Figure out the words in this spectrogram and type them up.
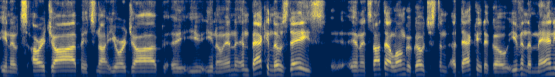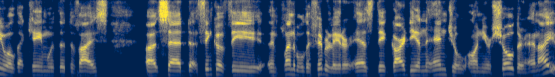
you know it's our job it's not your job uh, you you know and and back in those days uh, and it's not that long ago just an, a decade ago even the manual that came with the device uh, said think of the implantable defibrillator as the guardian angel on your shoulder and i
